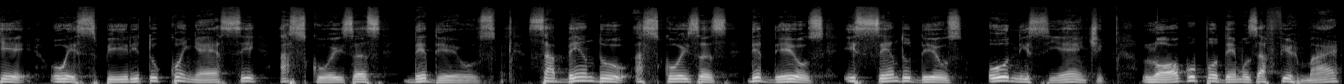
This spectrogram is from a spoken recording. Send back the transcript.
que o Espírito conhece as coisas de Deus. Sabendo as coisas de Deus e sendo Deus onisciente, logo podemos afirmar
